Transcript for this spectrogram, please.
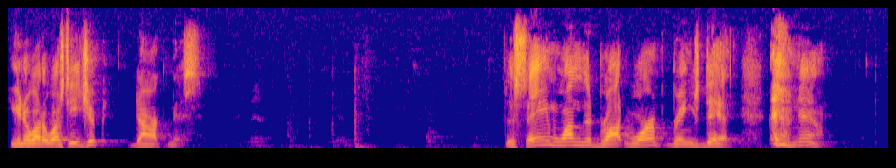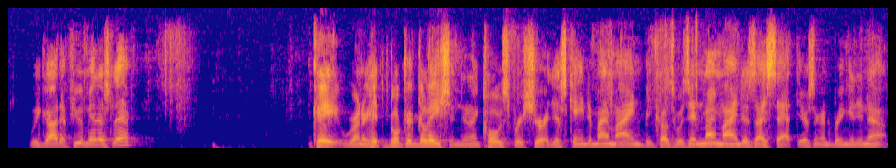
You know what it was to Egypt? Darkness. The same one that brought warmth brings death. now, we got a few minutes left. Okay, we're going to hit the book of Galatians and then close for sure. This came to my mind because it was in my mind as I sat there, so I'm going to bring it in now.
